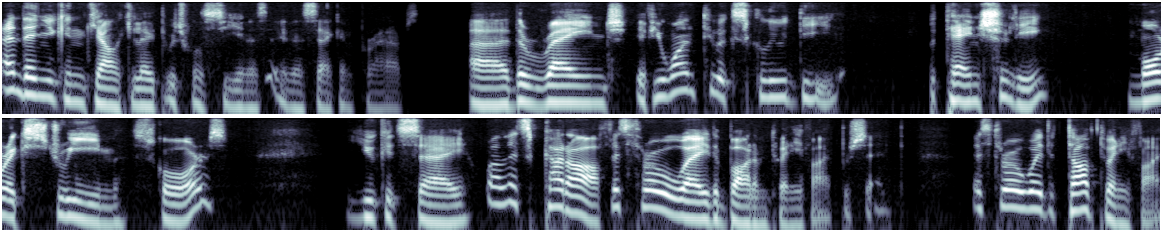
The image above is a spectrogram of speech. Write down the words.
And then you can calculate, which we'll see in a, in a second perhaps, uh, the range. If you want to exclude the potentially more extreme scores, you could say, well, let's cut off, let's throw away the bottom 25%. Let's throw away the top 25%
